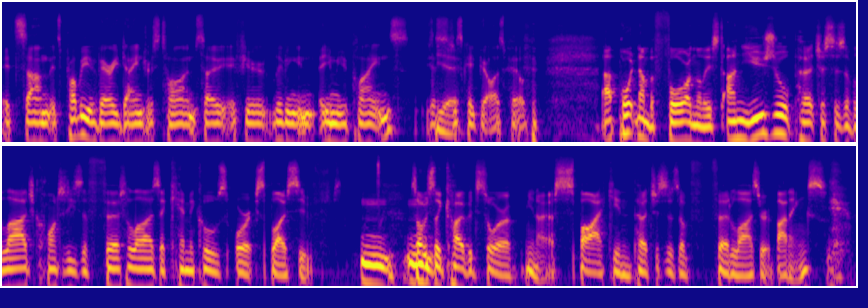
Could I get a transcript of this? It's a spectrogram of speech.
it's um it's probably a very dangerous time. So if you're living in Emu Plains, just, Yeah. just keep your eyes peeled. Uh, point number four on the list: unusual purchases of large quantities of fertilizer, chemicals, or explosives. Mm, So mm. obviously, COVID saw a you know a spike in purchases of fertilizer at Bunnings.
